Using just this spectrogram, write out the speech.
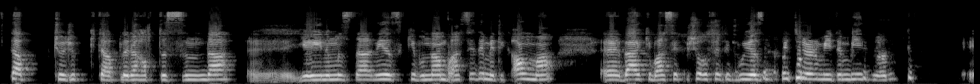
kitap çocuk kitapları haftasında e, yayınımızda ne yazık ki bundan bahsedemedik ama e, belki bahsetmiş olsaydık bu yazıyı kaçırır mıydım bilmiyorum. E,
